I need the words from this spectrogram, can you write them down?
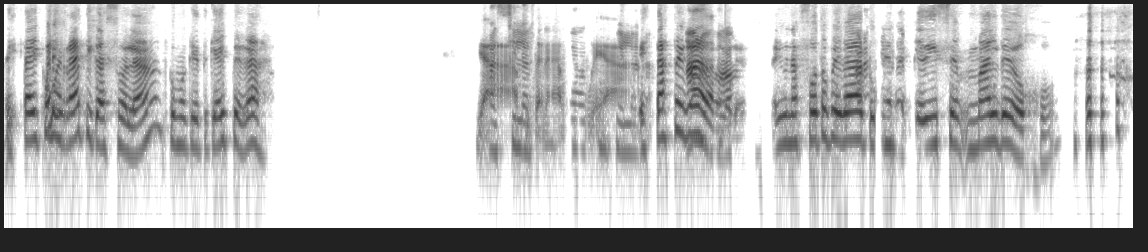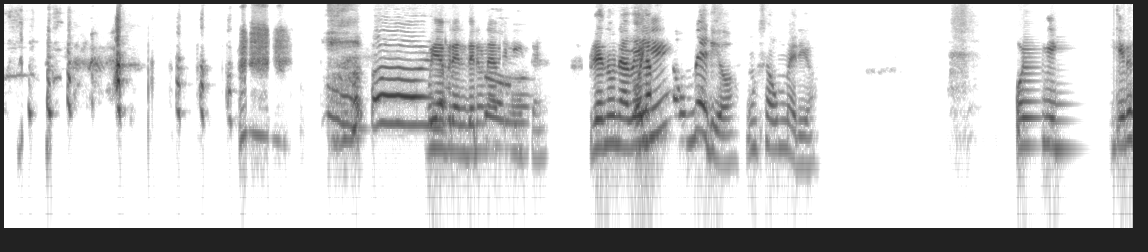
está ahí como errática, Sola, como que te quedáis pegada. Ya, Así la la wea. Estás pegada no, ahora. Hay una foto pegada tuya que dice mal de ojo. Ay, Voy a prender una velita. Prende una vela, Oye. un saumerio, un saumerio. Oye, quiero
